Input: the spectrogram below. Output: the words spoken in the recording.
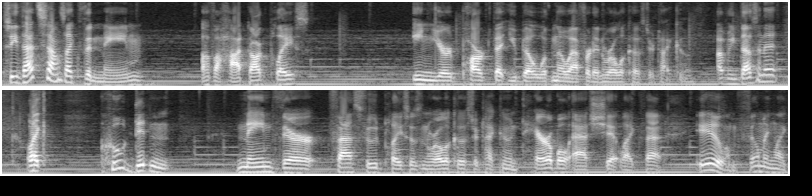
See, that sounds like the name of a hot dog place in your park that you built with no effort in Roller Coaster Tycoon. I mean, doesn't it? Like, who didn't name their fast food places in Roller Coaster Tycoon terrible ass shit like that? Ew, I'm filming like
